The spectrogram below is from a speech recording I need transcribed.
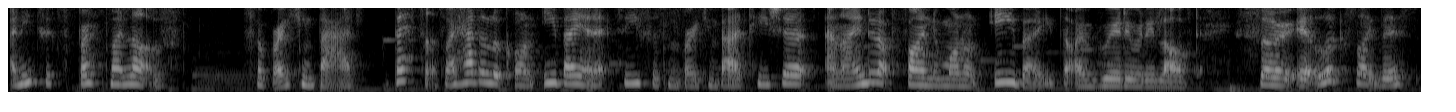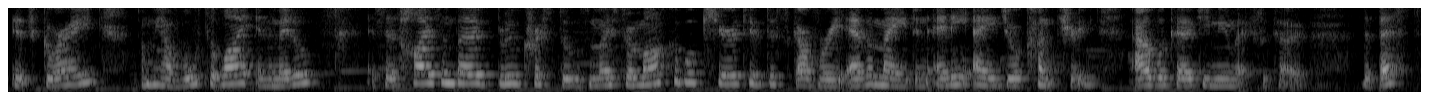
I need to express my love for Breaking Bad better. So I had a look on eBay and Etsy for some Breaking Bad t-shirts and I ended up finding one on eBay that I really really loved. So it looks like this, it's grey and we have Walter White in the middle. It says Heisenberg Blue Crystals, most remarkable curative discovery ever made in any age or country, Albuquerque, New Mexico. The best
